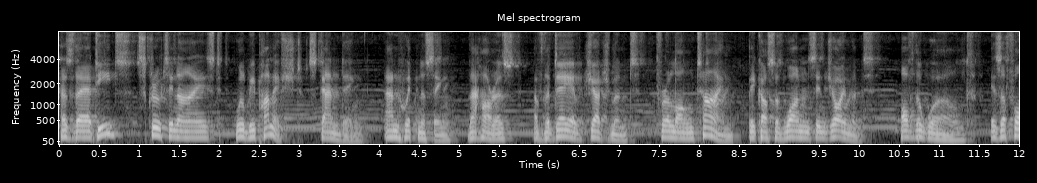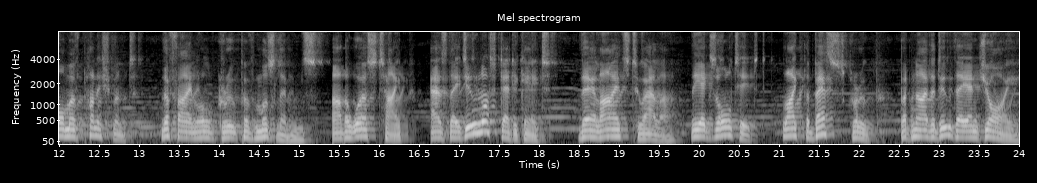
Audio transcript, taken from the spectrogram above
has their deeds scrutinized will be punished standing and witnessing the horrors of the day of judgment for a long time because of one's enjoyment of the world is a form of punishment. The final group of Muslims are the worst type, as they do not dedicate their lives to Allah, the Exalted, like the best group, but neither do they enjoy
